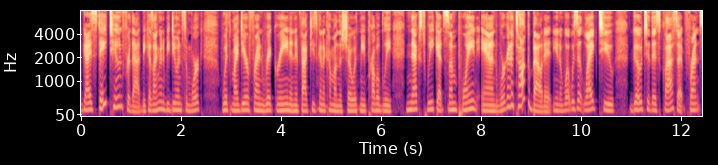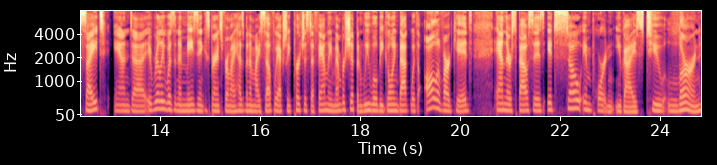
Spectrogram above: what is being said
Guys, stay tuned for that because I'm going to be doing some work with my dear friend Rick Green. And in fact, he's going to come on the show with me probably next week at some point, And we're going to talk about it. You know, what was it like to go to this class at Front Sight? And uh, it really was an amazing experience for my husband and myself. We actually purchased a family membership and we will be going back with all of our kids and their spouses. It's so important, you guys, to learn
